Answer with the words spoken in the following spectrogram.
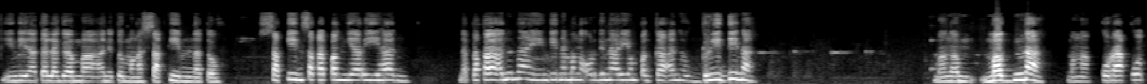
hindi na talaga maano itong mga sakim na to. Sakim sa kapangyarihan. Napaka ano na eh, hindi na mga ordinaryong pagkaano, greedy na. Mga magna, mga kurakot.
